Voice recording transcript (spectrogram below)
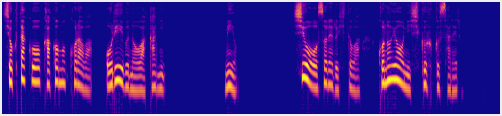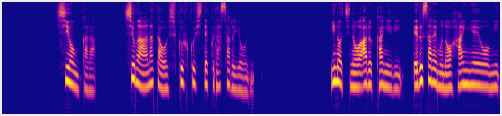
食卓を囲む子らはオリーブの若木。見よ。死を恐れる人はこのように祝福される。シオンから主があなたを祝福してくださるように。命のある限りエルサレムの繁栄を見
